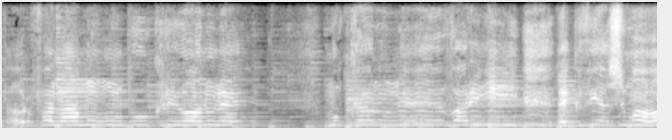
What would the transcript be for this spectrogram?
Τα ορφανά μου που κρυώνουνε μου κάνουνε βαρύ εκβιασμό.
